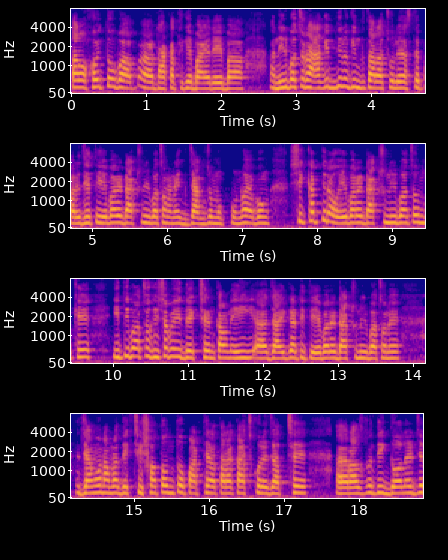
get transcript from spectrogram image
তারা হয়তো বা ঢাকা থেকে বাইরে বা নির্বাচনের আগের দিনও কিন্তু তারা চলে আসতে পারে। যেহেতু এবারে ডাকসু নির্বাচন অনেক জাঁকজমকপূর্ণ এবং শিক্ষার্থীরাও এবারে ডাকসু নির্বাচনকে ইতিবাচক হিসেবেই দেখছেন। কারণ এই জায়গাটিতে এবারে ডাকসু নির্বাচনে যেমন আমরা দেখছি, স্বতন্ত্র প্রার্থীরা তারা কাজ করে যাচ্ছে। রাজনৈতিক দলের যে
